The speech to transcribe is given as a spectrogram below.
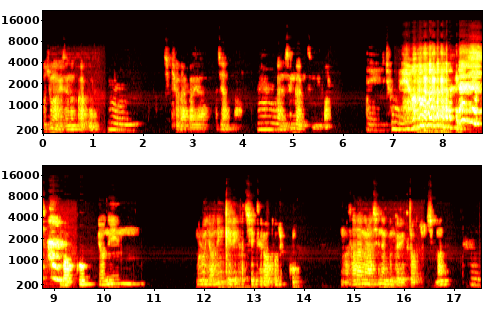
소중하게 생각하고 음, 지켜나가야 하지 않나 음, 하는 생각이 듭니다. 네, 좋네요. 뭐꼭 연인 물론 연인끼리 같이 들어도 좋고 뭔가 사랑을 하시는 분들이 들어도 좋지만 음,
